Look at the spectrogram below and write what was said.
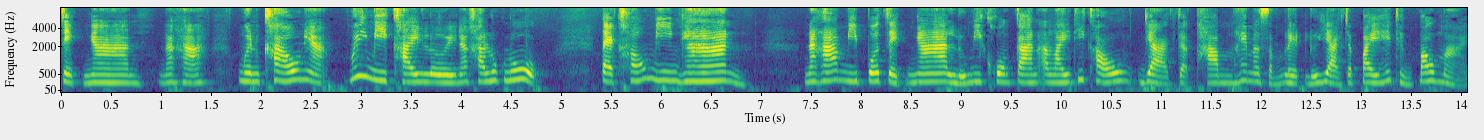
เจกต์งานนะคะ เหมือนเขาเนี่ยไม่มีใครเลยนะคะลูกๆ แต่เขามีงานนะคะมีโปรเจกต์งานหรือมีโครงการอะไรที่เขาอยากจะทำให้มันสำเร็จหรืออยากจะไปให้ถึงเป้าหมาย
